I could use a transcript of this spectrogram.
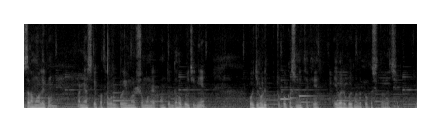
আসসালামু আলাইকুম। আমি আজকে কথা বলব এমআর সুমনের অন্তর্দাহ বইটি নিয়ে। বইটি হরিপুত্র প্রকাশনী থেকে এবারে বইমেলা প্রকাশিত হয়েছে। তো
